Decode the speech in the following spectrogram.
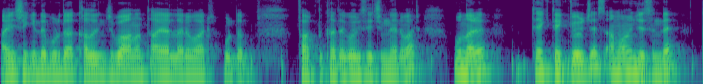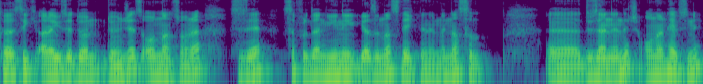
Aynı şekilde burada kalıcı bağlantı ayarları var. Burada farklı kategori seçimleri var. Bunları tek tek göreceğiz ama öncesinde klasik arayüze dön, döneceğiz. Ondan sonra size sıfırdan yeni yazı nasıl eklenir, nasıl e, düzenlenir onların hepsini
